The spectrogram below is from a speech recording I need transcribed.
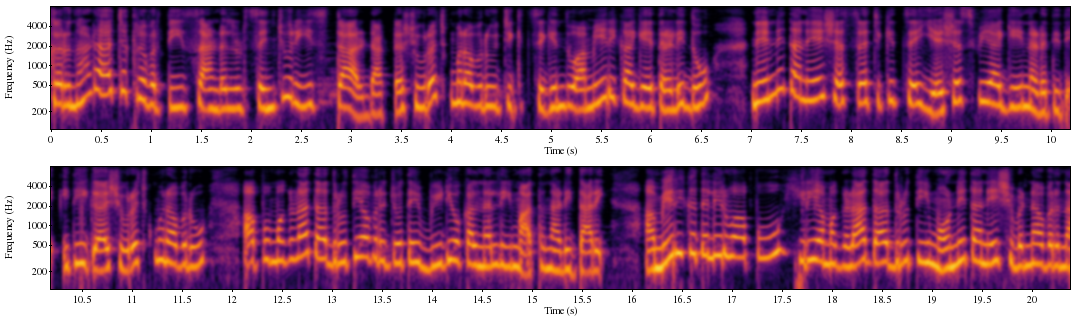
ಕರುನಾಡ ಚಕ್ರವರ್ತಿ Sandalwood century star doctor Shivaraj Kumar ಅವರು ಚಿಕಿತ್ಸೆಗೆಂದು ಅಮೆರಿಕಾಗೆ ತೆರಳಿದ್ದು, ನಿನ್ನೆ ತಾನೇ ಶಸ್ತ್ರಚಿಕಿತ್ಸೆ ಯಶಸ್ವಿಯಾಗಿ ನಡೆದಿದೆ. ಇದೀಗ ಶಿವರಾಜ್ ಕುಮಾರ್ ಅವರು ಅಪ್ಪು ಮಗಳಾದ ಧೃತಿ ಅವರ ಜೊತೆ ವಿಡಿಯೋ ಕಾಲ್ನಲ್ಲಿ ಮಾತನಾಡಿದ್ದಾರೆ. ಅಮೆರಿಕದಲ್ಲಿರುವ ಅಪ್ಪು, ಹಿರಿಯ ಮಗಳಾದ ಧೃತಿ ಮೊನ್ನೆ ತಾನೇ ಶಿವಣ್ಣ ಅವರನ್ನ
